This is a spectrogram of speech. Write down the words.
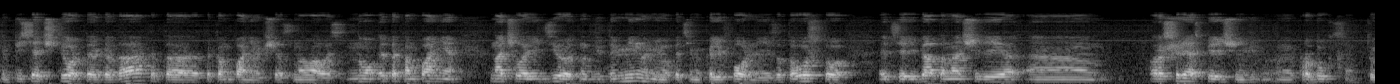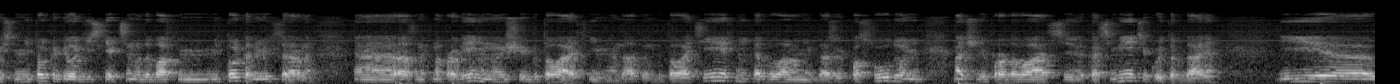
54 года, когда эта компания вообще основалась, но эта компания начала лидировать над витаминами, вот этими Калифорнии, из-за того, что эти ребята начали э, расширять перечень э, продукции, то есть не только биологические активные добавки, не только для люцерны, э, разных направлений, но еще и бытовая химия, да, есть бытовая техника была у них, даже посуду они начали продавать, э, косметику и так далее. И э,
